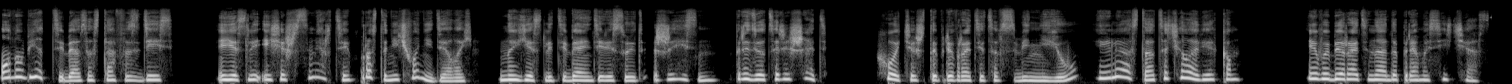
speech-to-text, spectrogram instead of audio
Он убьет тебя, застав здесь, Если ищешь смерти, просто ничего не делай. Но если тебя интересует жизнь, придется решать, хочешь ты превратиться в свинью или остаться человеком. И выбирать надо прямо сейчас.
